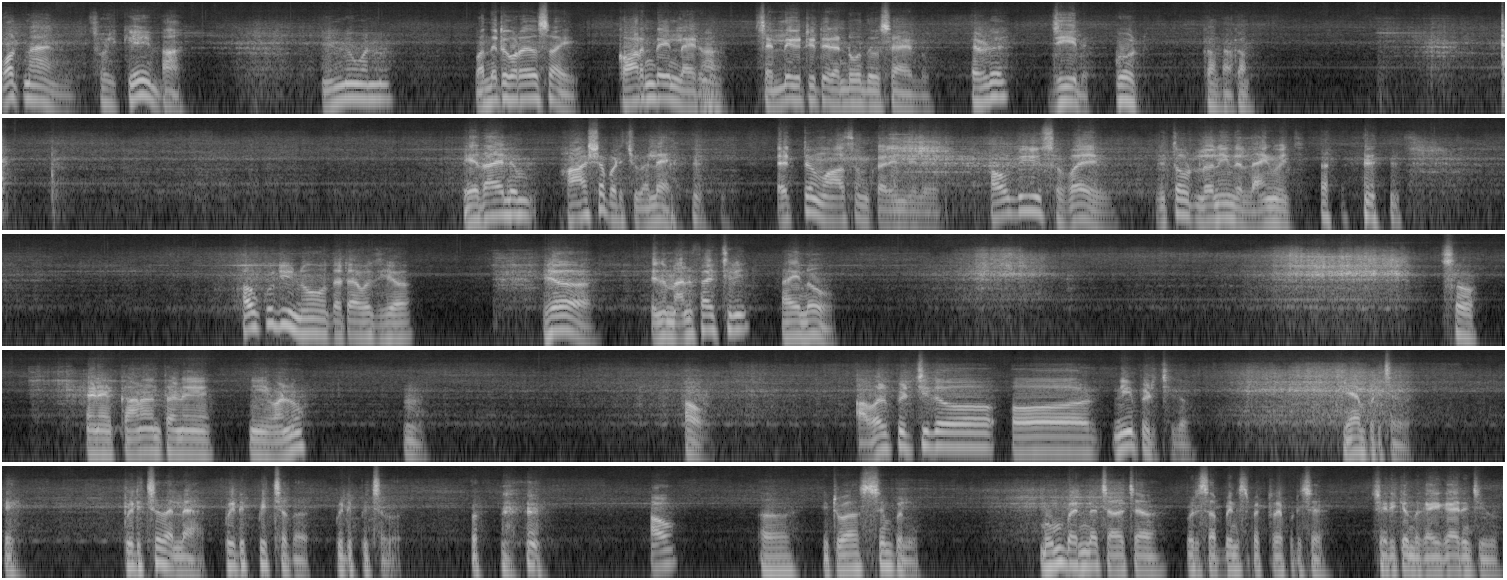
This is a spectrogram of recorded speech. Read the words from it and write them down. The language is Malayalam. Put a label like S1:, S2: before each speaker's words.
S1: What man so he
S2: came
S1: ഇന്നു വന്നു.
S2: വന്നിട്ട് കുറേ ദിവസമായി ക്വാറന്റൈനിലായിരുന്നു സെല്ല് കിട്ടിയിട്ട് രണ്ട് മൂന്ന് ദിവസമായുള്ളൂ.
S1: എവിടെ?
S2: ജിയിൽ
S1: ഗുഡ് കം കം
S2: ഏതായാലും ഭാഷ പഠിച്ചു അല്ലേ?
S1: എട്ട് മാസം കഴിഞ്ഞില്ലേ? How do you survive without learning the language how could you know that I was here here in the manufacturing
S2: I know
S1: so എന്നെ കാണാൻ തന്നെ നീ വന്നു?
S2: ഉം.
S1: ഓ അവൾ പിടിച്ചതോ ഓർ നീ പിടിച്ചതോ?
S2: ഞാൻ പിടിച്ചത്. ഏ പിടിച്ചതല്ല പിടിപ്പിച്ചത് പിടിപ്പിച്ചത്.
S1: ഓ
S2: ഇറ്റ് വാസ് സിമ്പിൾ മുമ്പ് എന്നെ ചതച്ച ഒരു സബ് ഇൻസ്പെക്ടറെ പിടിച്ച് ശരിക്കൊന്ന് കൈകാര്യം ചെയ്തു.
